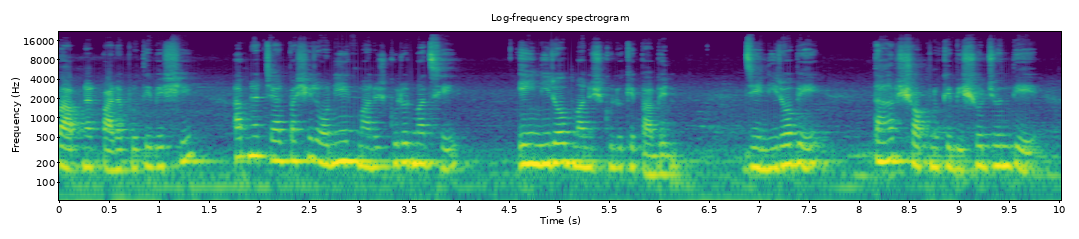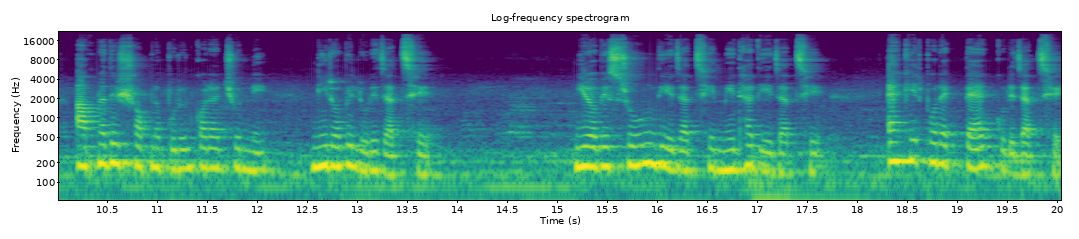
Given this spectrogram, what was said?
বা আপনার পাড়া প্রতিবেশী, আপনার চারপাশের অনেক মানুষগুলোর মাঝে এই নীরব মানুষগুলোকে পাবেন। যে নীরবে তার স্বপ্নকে বিসর্জন দিয়ে আপনাদের স্বপ্ন পূরণ করার জন্যে নীরবে লড়ে যাচ্ছে। নীরবে শ্রম দিয়ে যাচ্ছে, মেধা দিয়ে যাচ্ছে, একের পর এক ত্যাগ করে যাচ্ছে।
